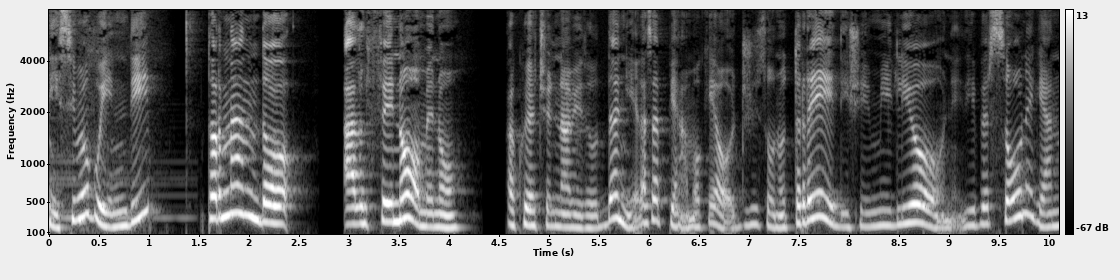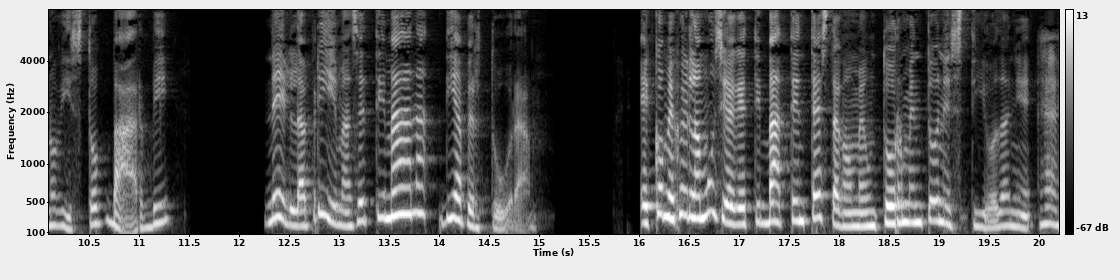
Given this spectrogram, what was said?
Benissimo, quindi tornando al fenomeno a cui accennavi tu, Daniela, sappiamo che oggi sono 13 milioni di persone che hanno visto Barbie nella prima settimana di apertura. È come quella musica che ti batte in testa come un tormentone estivo, Daniele. Eh,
